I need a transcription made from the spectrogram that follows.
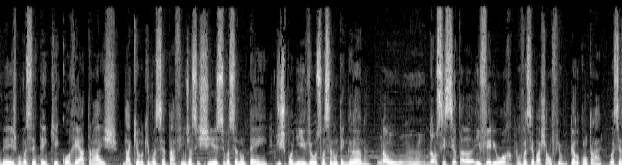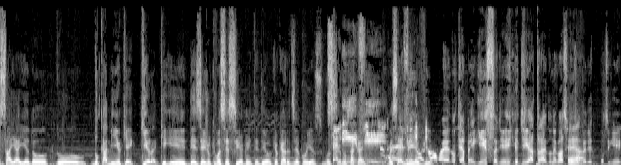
mesmo, você tem que correr atrás daquilo que você tá afim de assistir, se você não tem disponível ou se você não tem grana, não, não se sinta inferior por você baixar um filme, pelo contrário, você sai aí do, do, do caminho que, que, que desejam que você siga, entendeu? O que eu quero dizer com isso, você, Você é não tá caindo. Você é Não, livre. não, mas não tem a preguiça de, de ir atrás do negócio e É. resolver de conseguir.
